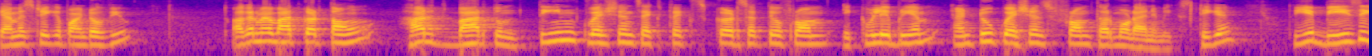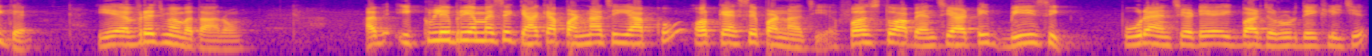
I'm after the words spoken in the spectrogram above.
केमिस्ट्री के पॉइंट ऑफ़ व्यू तो अगर मैं बात करता हूँ हर बार तुम तीन क्वेश्चन एक्सपेक्ट कर सकते हो from equilibrium and two question from thermodynamics ठीक है? तो ये बेसिक है। ये एवरेज मैं बता रहा हूँ। अब इक्विलिब्रियम में से क्या क्या पढ़ना चाहिए आपको और कैसे पढ़ना चाहिए? फ़र्स्ट तो आप एनसीईआरटी बेसिक पूरा एनसीईआरटी एक बार ज़रूर देख लीजिए।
